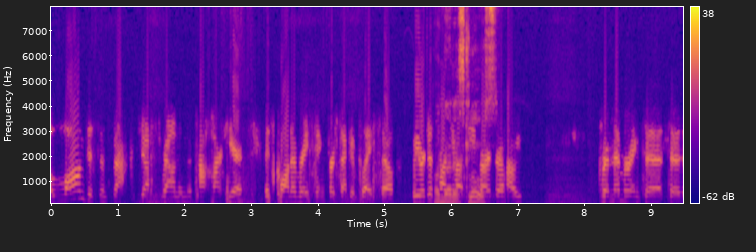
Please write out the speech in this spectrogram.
a long distance back, just rounding the top mark here, is Quantum Racing for second place. So we were just And talking about Pete. Barker, how he remembering to, to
